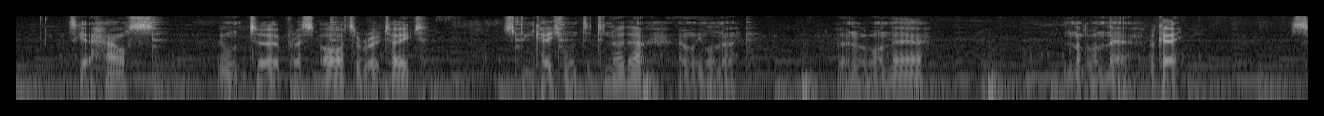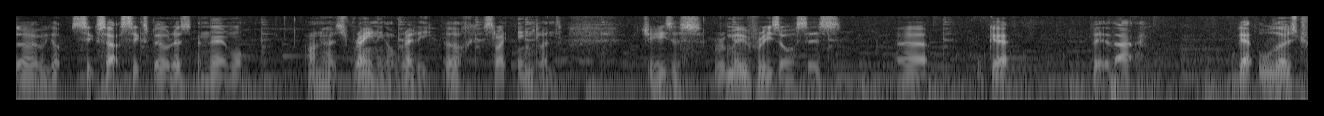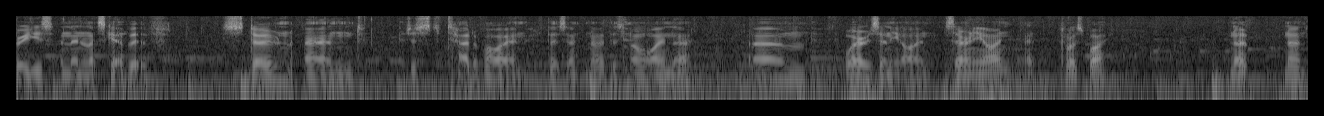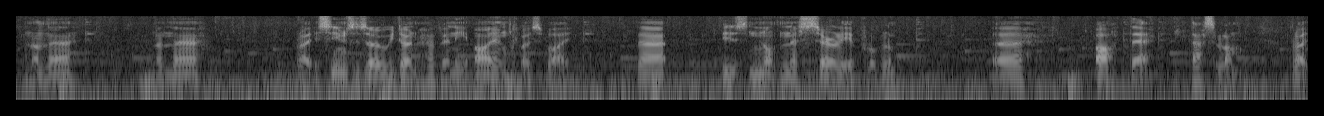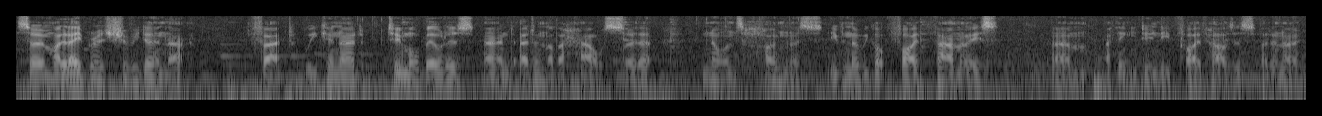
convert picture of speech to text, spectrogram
to get a house. We want to press R to rotate, just in case you wanted to know that. And we want to put another one there, another one there. Okay. So we got six out of six builders, and then what? Oh no, it's raining already. Ugh, it's like England. Jesus. Remove resources. Uh, we'll get a bit of that. We'll get all those trees, and then let's get a bit of stone and just a tad of iron. If there's a, no, there's no iron there. Um, where is any iron? Is there any iron eh, close by? Nope, no, none there, none there. Right, it seems as though we don't have any iron close by. That is not necessarily a problem. Uh, ah, there, that's a lump. Right, so my labourers should be doing that. In fact, we can add two more builders and add another house so that no one's homeless, even though we got five families. Um, I think you do need five houses, I don't know.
